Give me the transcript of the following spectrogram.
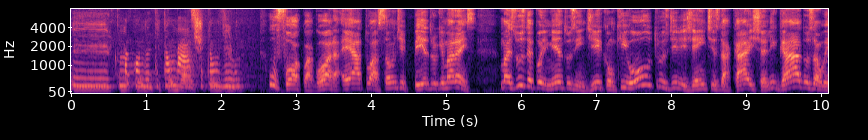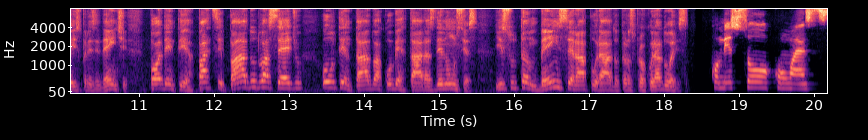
e com uma conduta tão baixa, tão vil. O foco agora é a atuação de Pedro Guimarães, mas os depoimentos indicam que outros dirigentes da Caixa ligados ao ex-presidente podem ter participado do assédio ou tentado acobertar as denúncias. Isso também será apurado pelos procuradores. Começou com as,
